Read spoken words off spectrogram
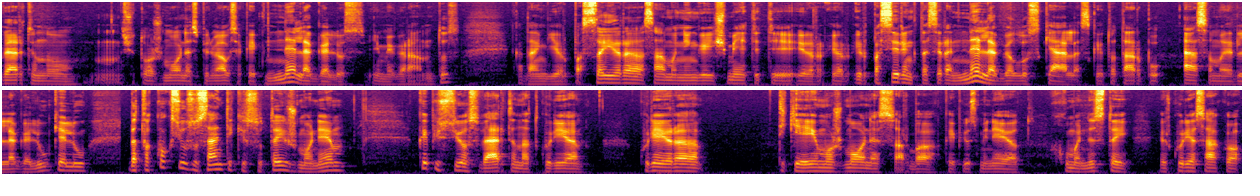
vertinu šitos žmonės pirmiausia kaip nelegalius imigrantus, kadangi ir pasai yra sąmoningai išmėtyti ir, ir, ir pasirinktas yra nelegalus kelias, kai tuo tarpu esama ir legalių kelių. Bet va koks jūsų santykis su tai žmonėm, kaip jūs juos vertinat, kurie, kurie yra tikėjimo žmonės arba, kaip jūs minėjot, humanistai ir kurie sako,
